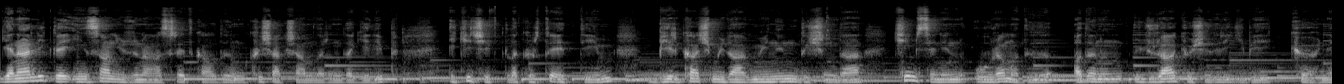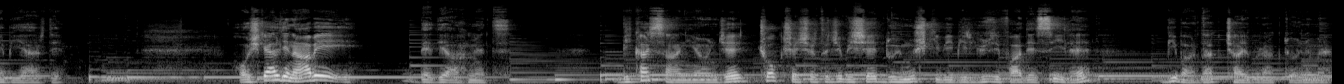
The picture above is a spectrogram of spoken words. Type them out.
genellikle insan yüzüne hasret kaldığım kış akşamlarında gelip iki çift lakırtı ettiğim birkaç müdaviminin dışında kimsenin uğramadığı adanın ücra köşeleri gibi köhne bir yerdi. Hoş geldin abi, dedi Ahmet. Birkaç saniye önce çok şaşırtıcı bir şey duymuş gibi bir yüz ifadesiyle bir bardak çay bıraktı önüme.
